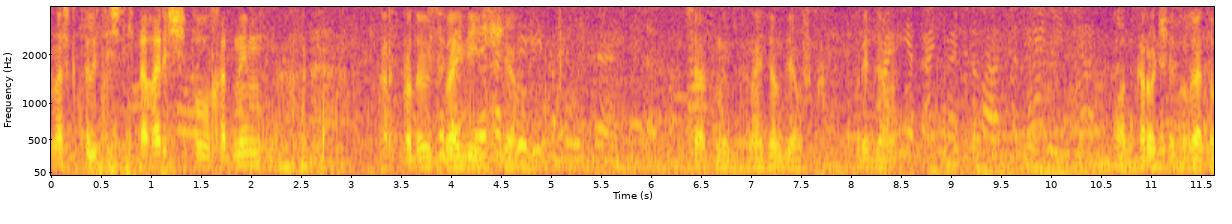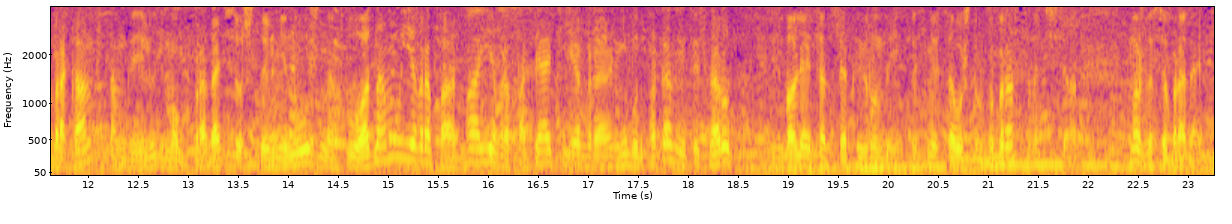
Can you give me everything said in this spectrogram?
наши капиталистические товарищи по выходным распродают свои вещи. Сейчас мы найдем девушку, придем. Ладно, короче, это называется бракант, там, где люди могут продать все, что им не нужно. По одному евро, по 2 евро, по 5 евро. Не буду показывать. То есть народ избавляется от всякой ерунды. То есть вместо того, чтобы выбрасывать все, можно все продать.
